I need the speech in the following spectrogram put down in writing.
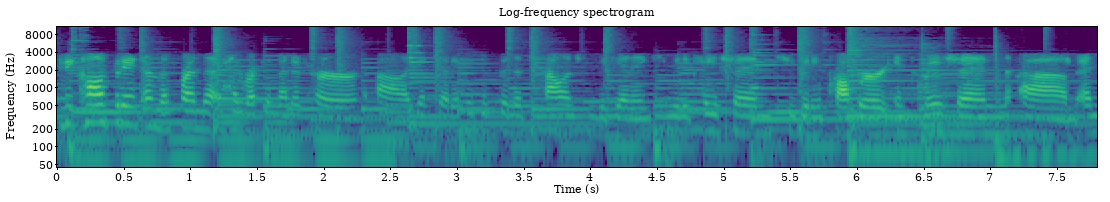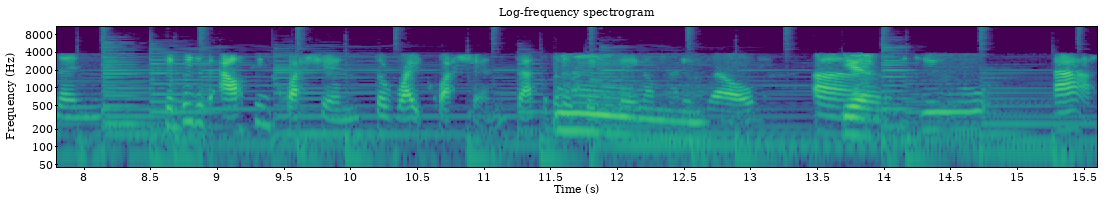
to be confident in the friend that had recommended her, uh, like I said, it had just been a challenge from the beginning, communication to getting proper information, um, and then simply just asking questions, the right questions. That's another mm. big thing on that as well. Um, yeah. Do ask.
